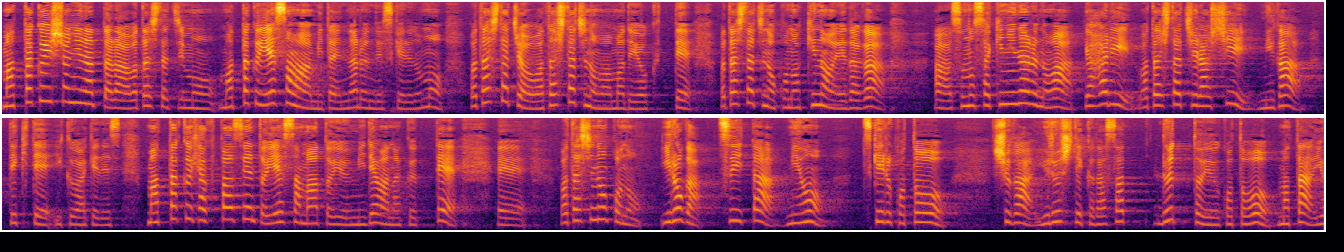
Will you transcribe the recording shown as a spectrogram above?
全く一緒になったら私たちも全くイエス様みたいになるんですけれども私たちは私たちのままでよくって私たちのこの木の枝があその先になるのはやはり私たちらしい実ができていくわけです。全く100%イエス様という実ではなくって、えー私のこの色がついた実をつけることを主が許してくださるということをまた喜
